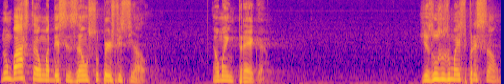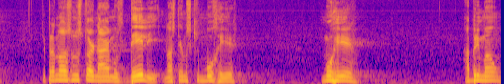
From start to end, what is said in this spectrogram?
Não basta uma decisão superficial, é uma entrega. Jesus usa uma expressão que para nós nos tornarmos dele, nós temos que morrer. Morrer. Abrir mão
